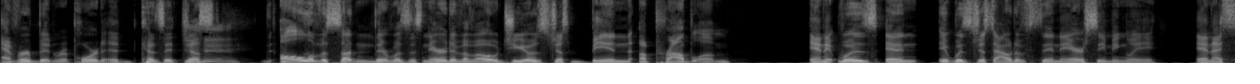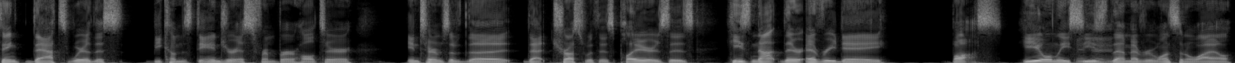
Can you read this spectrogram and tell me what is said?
ever been reported?" Because it just mm-hmm. All of a sudden there was this narrative of oh, Gio's just been a problem, and it was and it was just out of thin air seemingly, and I think that's where this becomes dangerous from Berhalter in terms of the that trust with his players is he's not their everyday boss. He only sees mm-hmm. them every once in a while,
